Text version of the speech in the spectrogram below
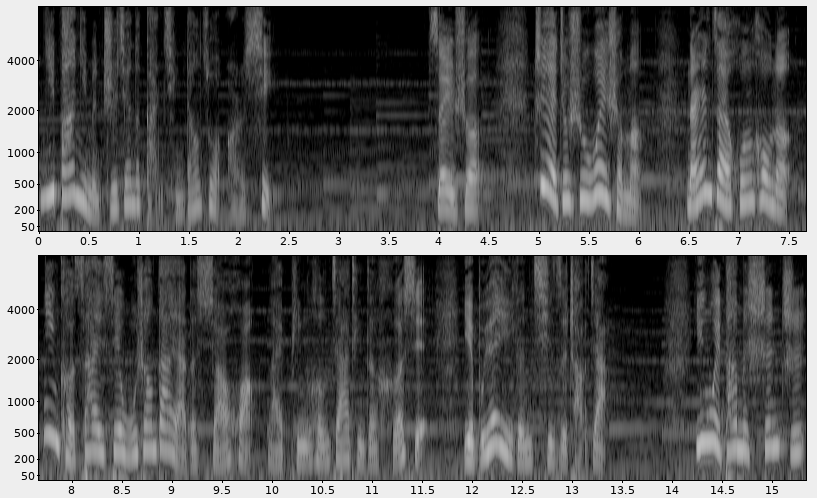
你把你们之间的感情当做儿戏。所以说，这也就是为什么男人在婚后呢，宁可撒一些无伤大雅的小谎来平衡家庭的和谐，也不愿意跟妻子吵架。因为他们深知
